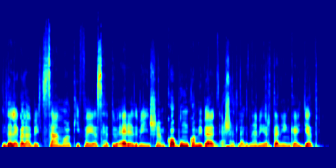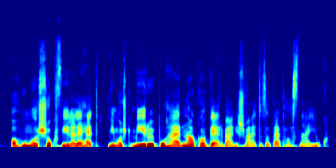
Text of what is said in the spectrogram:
de legalább egy számmal kifejezhető eredményt sem kapunk, amivel esetleg nem értenénk egyet. A humor sokféle lehet, mi most mérőpohárnak a verbális változatát használjuk.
